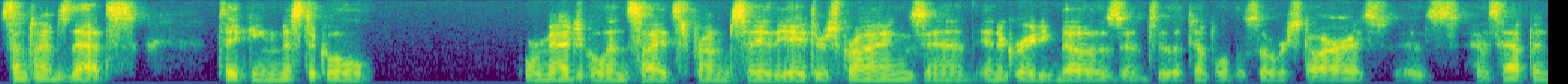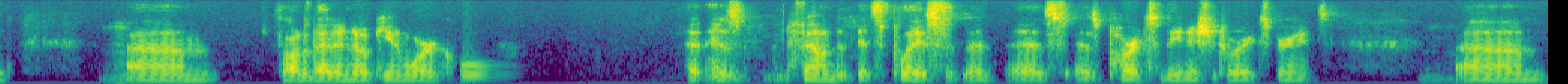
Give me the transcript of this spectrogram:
sometimes that's taking mystical or magical insights from say the aether scryings and integrating those into the temple of the silver star as, as has happened. Mm-hmm. um, a lot of that enochian work that has found its place as as parts of the initiatory experience. Um,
